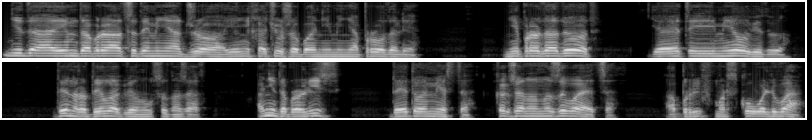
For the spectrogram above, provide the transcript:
«Не дай им добраться до меня, Джо. Я не хочу, чтобы они меня продали». «Не продадут. Я это и имел в виду». Дэн Роделло оглянулся назад. Они добрались до этого места. Как же оно называется? Обрыв морского льва.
